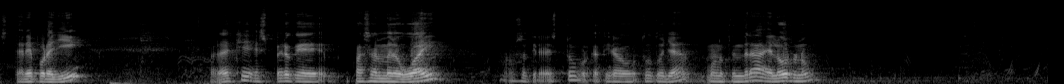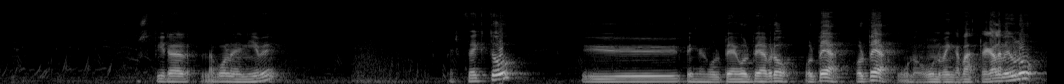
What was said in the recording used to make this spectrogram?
Estaré por allí. La verdad es que espero que pasármelo guay. Vamos a tirar esto porque ha tirado todo ya. Bueno, tendrá el horno. Vamos a tirar la bola de nieve. Perfecto. Y... Venga, golpea, golpea, bro. Golpea, golpea. Uno, uno, venga, va. Regálame uno.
